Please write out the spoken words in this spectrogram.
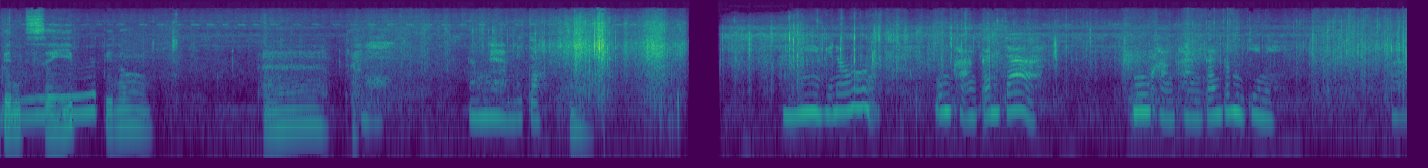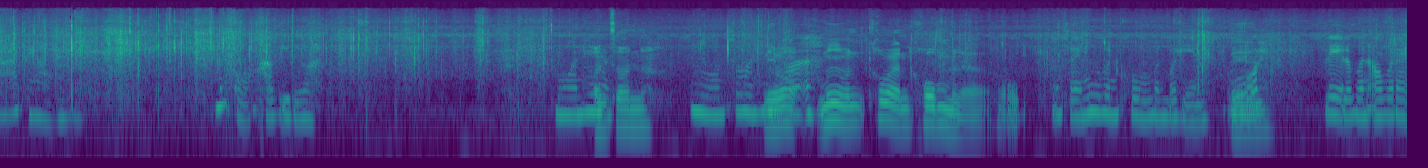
เป็นสีบพี่น้องอ่างามๆเลยจ้ะ นี่พี่น้องมุมขางกันจ้า มุมขางขางๆกันก็เมื่อกี้นี่ป้าดพี่น้องมันมันออกคักอีเดียวะมวนให้อ่อนซ่อนเนาะ มวนซ่อนให้นี่ว่าว่ามือมันเข้าวันคมเหรอเขามันใส่มือมันคมมันบ่เห็นเอโอ้อยเละแล้วมันเอาไปได้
